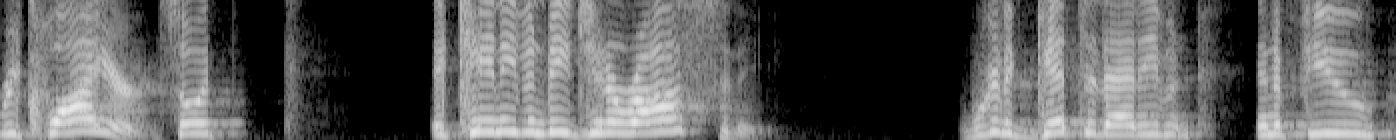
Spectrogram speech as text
required. So it, it can't even be generosity. We're going to get to that even in a few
